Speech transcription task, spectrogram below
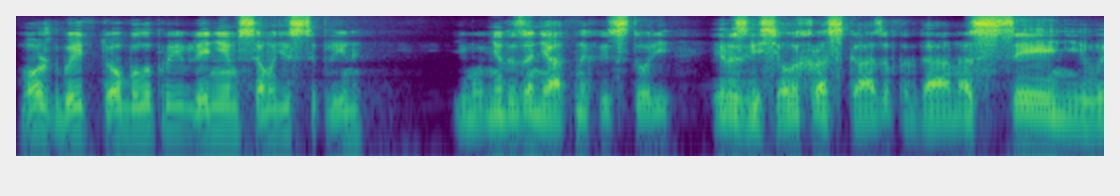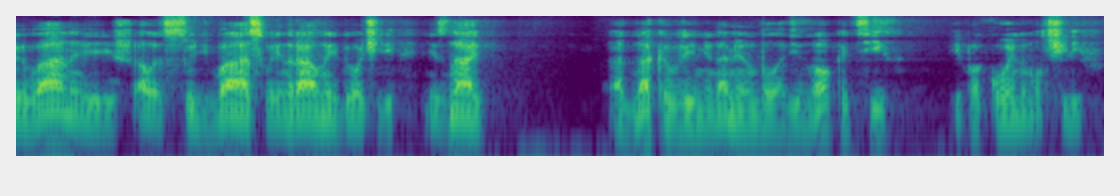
Может быть, то было проявлением самодисциплины. Ему не до занятных историй и развеселых рассказов, когда на сцене в Иванове решалась судьба своей нравной дочери, не знаю. Однако временами он был одиноко, тих и покойно молчалив.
